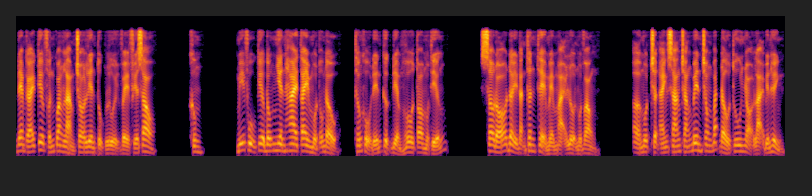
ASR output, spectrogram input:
đem cái kia phấn quang làm cho liên tục lùi về phía sau. Không. Mỹ phụ kia bỗng nhiên hai tay một ông đầu, thống khổ đến cực điểm hô to một tiếng. Sau đó đầy đặn thân thể mềm mại lộn một vòng. Ở một trận ánh sáng trắng bên trong bắt đầu thu nhỏ lại biến hình.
